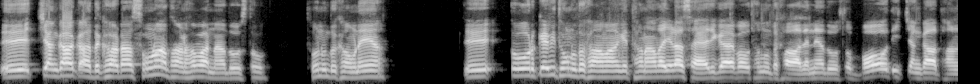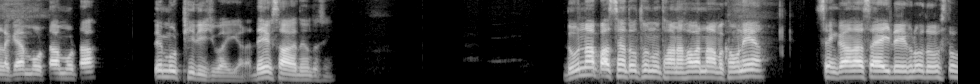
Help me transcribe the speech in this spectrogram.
ਤੇ ਚੰਗਾ ਕੱਦ ਖਾੜਾ, ਸੋਹਣਾ ਥਣ ਹਵਾਨਾ ਦੋਸਤੋ, ਤੁਹਾਨੂੰ ਦਿਖਾਉਣੇ ਆ। ਤੇ ਤੋੜ ਕੇ ਵੀ ਤੁਹਾਨੂੰ ਦਿਖਾਵਾਂਗੇ, ਥਣਾ ਦਾ ਜਿਹੜਾ ਸਾਈਜ਼ ਗਾਇਬ ਆ ਉਹ ਤੁਹਾਨੂੰ ਦਿਖਾ ਦਿੰਨੇ ਆ ਦੋਸਤੋ। ਬਹੁਤ ਹੀ ਚੰਗਾ ਥਣ ਲੱਗਿਆ, ਮੋਟਾ ਮੋਟਾ ਤੇ ਮੁੱਠੀ ਦੀ ਜਵਾਈ ਵਾਲਾ, ਦੇਖ ਸਕਦੇ ਹੋ ਤੁਸੀਂ। ਦੋਨਾਂ ਪਾਸਿਆਂ ਤੋਂ ਤੁਹਾਨੂੰ ਥਾਣਾ ਹਵਾਨਾ ਵਿਖਾਉਣੇ ਆ। ਸਿੰਘਾਂ ਦਾ ਸਾਈਜ਼ ਦੇਖ ਲਓ ਦੋਸਤੋ,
